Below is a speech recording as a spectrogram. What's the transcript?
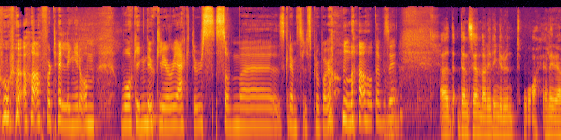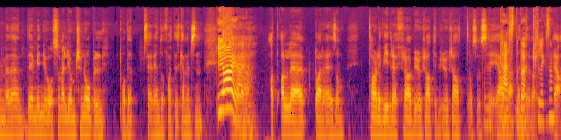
ha fortellinger om walking nuclear reactors som uh, skremselspropaganda, holdt jeg på å si. Eh, Den scenen der de ringer rundt og eller hjemme, det, det minner jo også veldig om Tsjernobyl, både serien og faktisk hendelsen. Ja, ja, ja. At alle bare liksom tar det videre fra byråkrat til byråkrat, og så sier ja, Pass the buck, var- liksom. Ja.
